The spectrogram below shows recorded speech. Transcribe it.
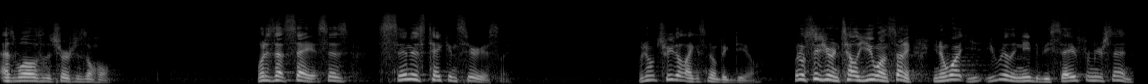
as well as the church as a whole. What does that say? It says sin is taken seriously. We don't treat it like it's no big deal. We don't sit here and tell you on Sunday, you know what? You, you really need to be saved from your sin.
